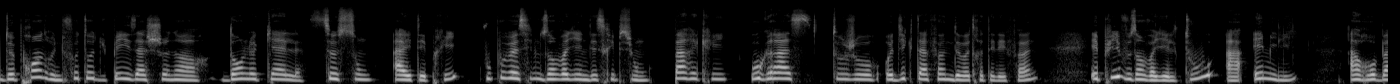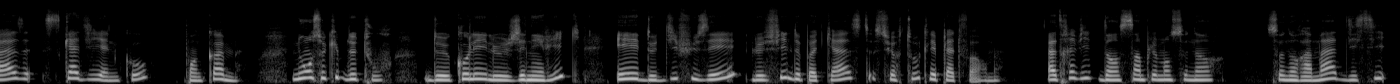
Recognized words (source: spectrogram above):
de prendre une photo du paysage sonore dans lequel ce son a été pris. Vous pouvez aussi nous envoyer une description par écrit ou grâce toujours au dictaphone de votre téléphone. Et puis vous envoyez le tout à emily.scadienco.com. Nous, on s'occupe de tout, de coller le générique et de diffuser le fil de podcast sur toutes les plateformes. À très vite dans Simplement Sonore, Sonorama d'ici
